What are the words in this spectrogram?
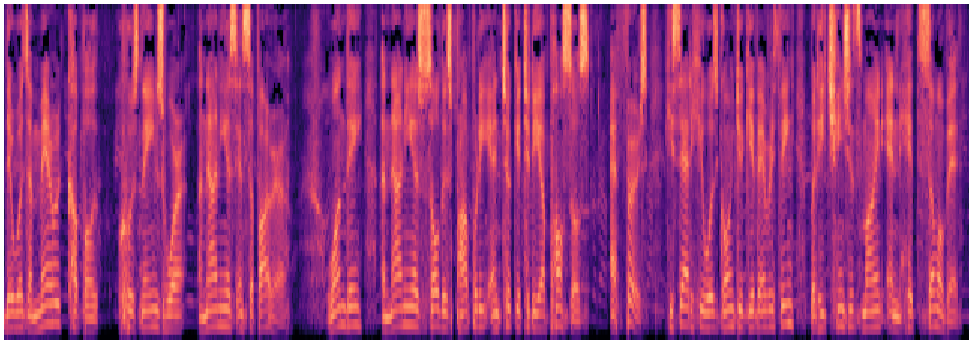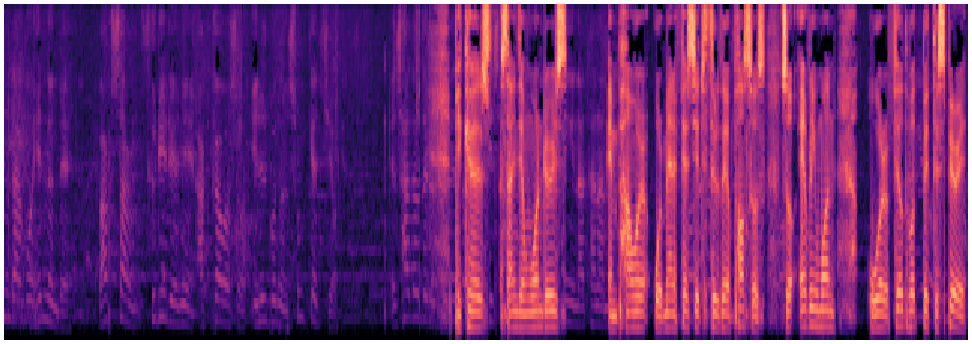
there was a married couple whose names were Ananias and Sapphira. One day, Ananias sold his property and took it to the apostles. At first, he said he was going to give everything, but he changed his mind and hid some of it. Because signs and wonders and power were manifested through the apostles, so everyone were filled with the Spirit.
